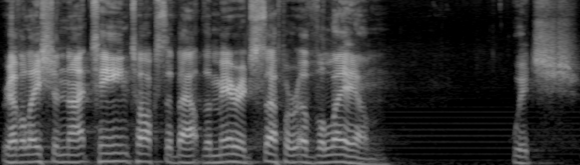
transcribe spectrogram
Revelation 19 talks about the marriage supper of the Lamb, which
